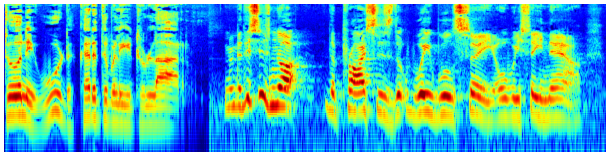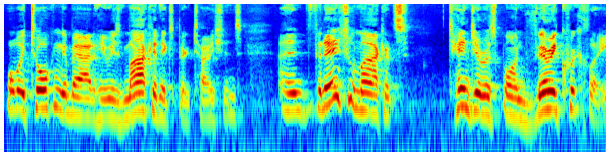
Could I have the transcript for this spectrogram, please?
டோனி வூட் கருத்து வெளியிட்டுள்ளார் Remember, this is not the prices that we will see or we see now. What we're talking about here is market expectations, and financial markets tend to respond very quickly,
